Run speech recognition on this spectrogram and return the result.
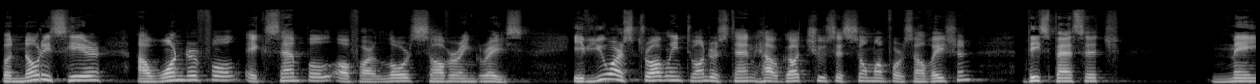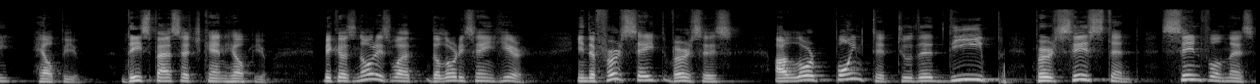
But notice here a wonderful example of our Lord's sovereign grace. If you are struggling to understand how God chooses someone for salvation, this passage may help you. This passage can help you. Because notice what the Lord is saying here. In the first eight verses, our Lord pointed to the deep, persistent sinfulness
